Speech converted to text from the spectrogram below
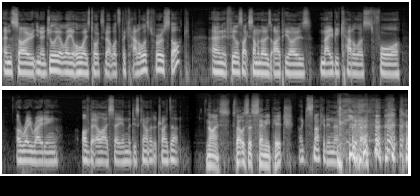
And so, you know, Julia Lee always talks about what's the catalyst for a stock. And it feels like some of those IPOs may be catalysts for a re rating of the LIC and the discount that it trades at. Nice. So that was a semi pitch. I snuck it in there. yeah.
